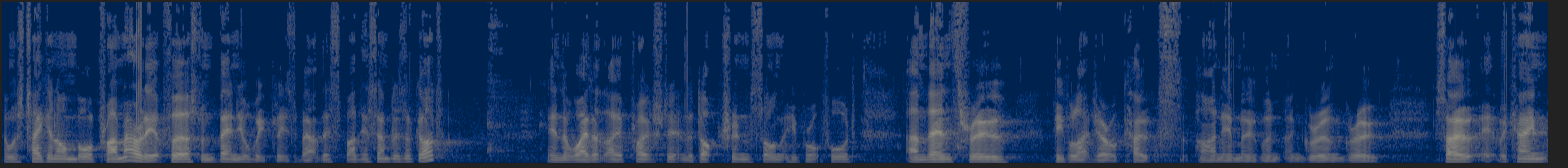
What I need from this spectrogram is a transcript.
and was taken on board primarily at first, and Ben, you'll be pleased about this, by the Assemblies of God in the way that they approached it and the doctrine and so on that he brought forward, and then through people like Gerald Coates, the pioneer movement, and grew and grew. So it became,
